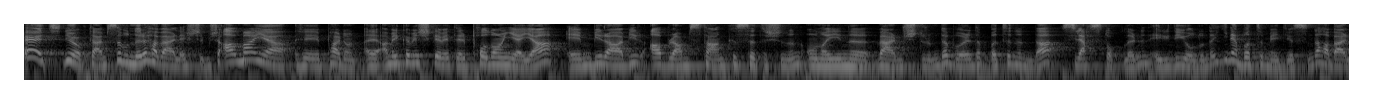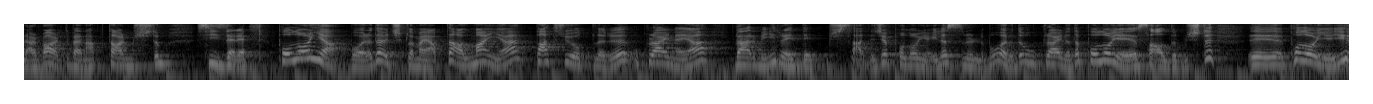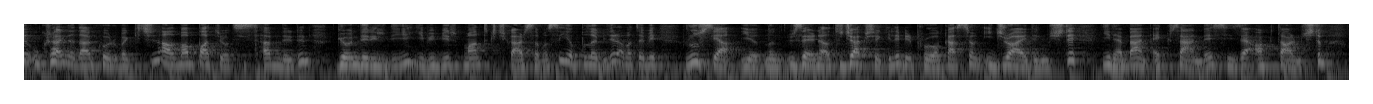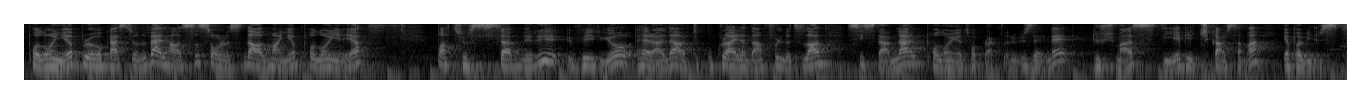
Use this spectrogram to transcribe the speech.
Evet New York Times bunları haberleştirmiş. Almanya e, pardon e, Amerika Birleşik Devletleri Polonya'ya M1A1 Abrams tankı satışının onayını vermiş durumda. Bu arada Batı'nın da silah stoklarının eridiği yolunda yine Batı medyasında haberler vardı. Ben aktarmıştım sizlere. Polonya bu arada açıklama yaptı. Almanya Patriotları Ukrayna'ya vermeyi reddetmiş. Sadece Polonya ile sınırlı. Bu arada Ukrayna'da Polonya'ya saldırmıştı. Ee, Polonya'yı Ukrayna'dan korumak için Alman Patriot sistemlerinin gönderildiği gibi bir mantık çıkarsaması yapılabilir. Ama tabii Rusya'nın üzerine atacak şekilde bir provokasyon icra edilmişti. Yine ben eksende size aktarmıştım. Polonya provokasyonu velhasıl sonrasında Almanya Polonya'ya Patriot sistemleri veriyor. Herhalde artık Ukrayna'dan fırlatılan sistemler Polonya toprakları üzerine düşmez diye bir çıkarsama yapabiliriz.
